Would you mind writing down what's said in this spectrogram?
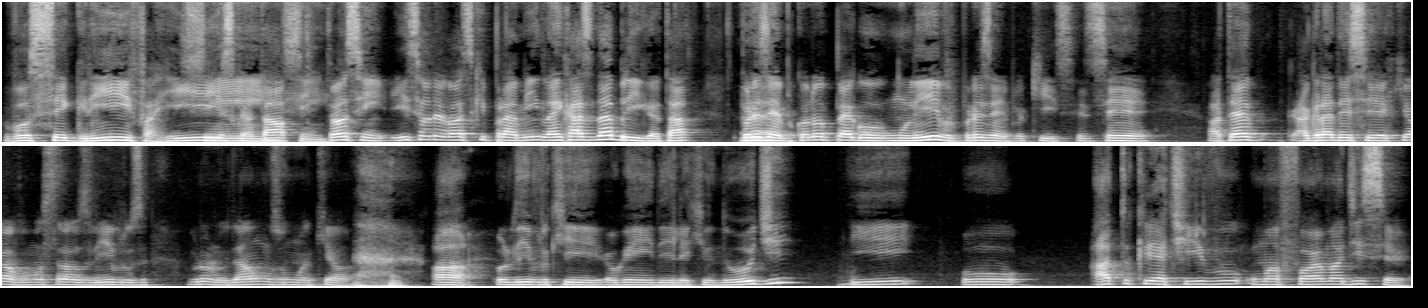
você grifa, risca Sim, e tal. sim. Então, assim, isso é um negócio que pra mim, lá em casa dá briga, tá? Por É. exemplo, quando eu pego um livro, por exemplo, aqui, você- você até agradecer aqui, ó, vou mostrar os livros. Bruno, dá um zoom aqui, ó. ó, o livro que eu ganhei dele aqui, o Nude, e o Ato Criativo, Uma Forma de Ser.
